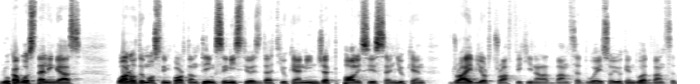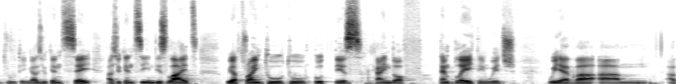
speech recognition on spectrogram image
Luca was telling us, one of the most important things in Istio is that you can inject policies and you can drive your traffic in an advanced way, so you can do advanced routing. As you can say, as you can see in these slides, we are trying to, to put this kind of template in which we have a, um, a,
